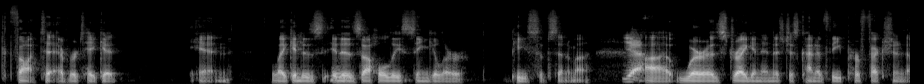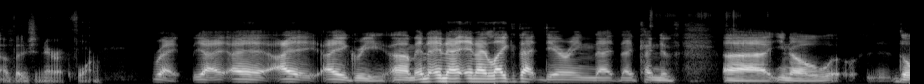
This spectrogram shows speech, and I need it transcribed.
thought to ever take it in. Like it is, it is a wholly singular piece of cinema. Yeah. Uh, whereas Dragon Inn is just kind of the perfection of a generic form. Right. Yeah, I I, I agree. Um, and and I and I like that daring, that that kind of uh, you know, the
